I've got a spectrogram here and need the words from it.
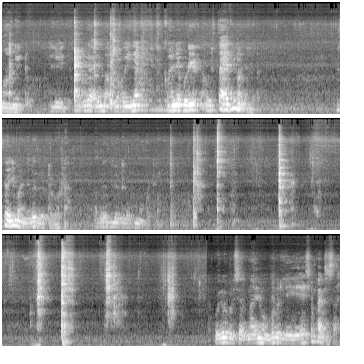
മാങ്ങ ഇട്ടു. ഒരു കാര്യം പറഞ്ഞു കഴിഞ്ഞാൽ മഞ്ഞപ്പൊടി ഇടണം. ഒരു തരി മഞ്ഞൾ. ഒരു തരി മഞ്ഞൾ ഇത് ഇട്ടുള്ളൂ കേട്ടോ. അത് ഇതിലിട്ട് കിടന്ന് നോക്കട്ടെ. ഒരു പിടിച്ചേർക്കുന്നതിന് മുമ്പ് ഒരു ലേശം പഞ്ചസാര.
